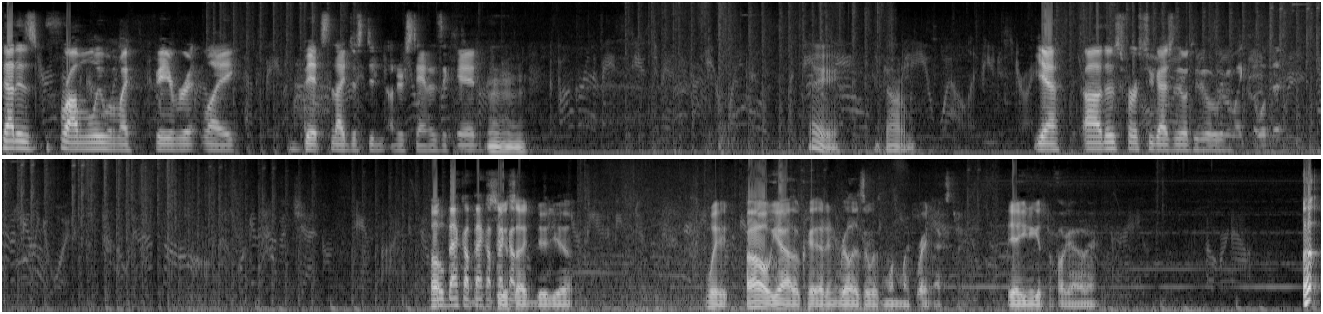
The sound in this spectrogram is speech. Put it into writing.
That is probably one of my favorite like bits that I just didn't understand as a kid. Mm-hmm. The bunker in the base is used to manufacture weapons. The Hey, you got him. you well if you destroy it. Yeah, uh, those first two guys are the only two people who are gonna like go with it. Feeling it would. Oh, and that's not all. We're gonna have a jet on standby. So Oh, back up, back up, back Suicide up. dude, yeah. kill the enemies just Wait. Oh yeah. Okay, I didn't realize there was one like right next to me. Yeah, you need to get the fuck out of there. Uh, did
